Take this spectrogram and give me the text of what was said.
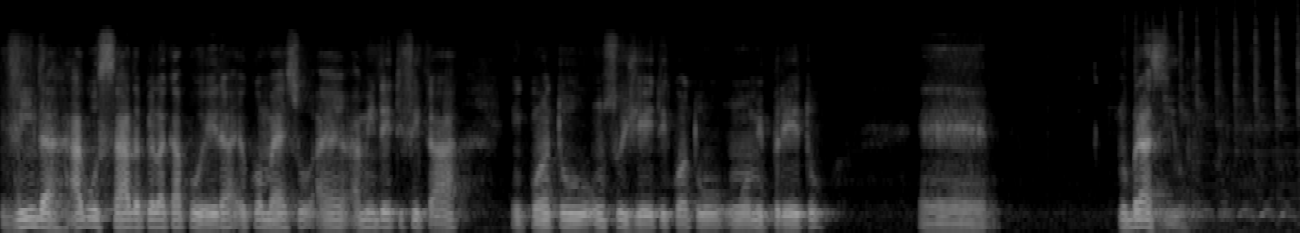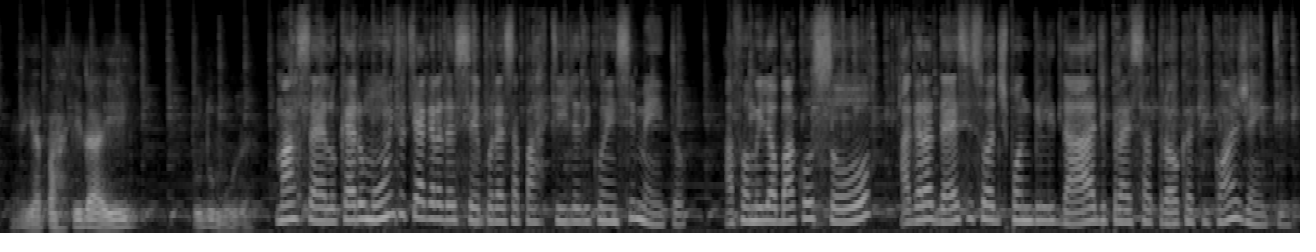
vinda aguçada pela capoeira, eu começo a, a me identificar enquanto um sujeito, enquanto um homem preto é, no Brasil. E a partir daí, tudo muda. Marcelo, quero muito te agradecer por essa partilha de conhecimento. A família Albacossô agradece sua disponibilidade para essa troca aqui com a gente.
